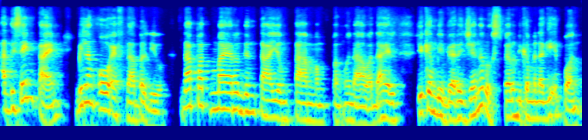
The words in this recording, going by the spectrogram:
at the same time, bilang OFW, dapat mayroon din tayong tamang pangunawa dahil you can be very generous pero hindi ka man nag-iipon,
